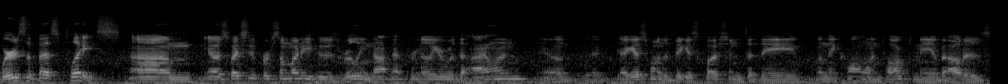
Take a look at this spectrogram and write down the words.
where's the best place? Um, you know, especially for somebody who's really not that familiar with the island. You know, I guess one of the biggest questions that they, when they call and talk to me about, is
